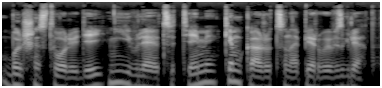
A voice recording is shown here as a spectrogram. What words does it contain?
большинство людей не являются теми, кем кажутся на первый взгляд.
